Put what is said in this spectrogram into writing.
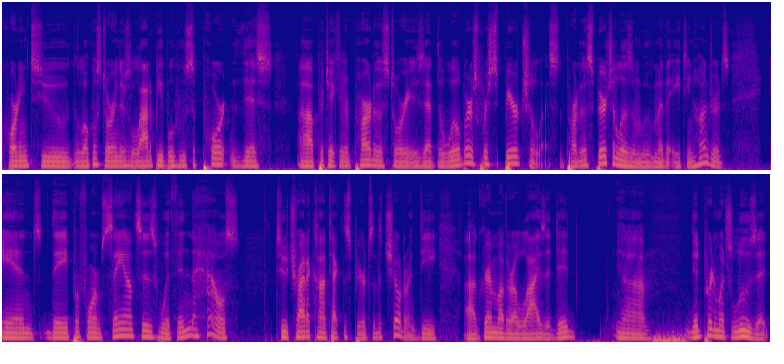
according to the local story, and there's a lot of people who support this uh, particular part of the story, is that the Wilburs were spiritualists, part of the spiritualism movement of the 1800s, and they perform seances within the house to try to contact the spirits of the children. The uh, grandmother Eliza did uh, did pretty much lose it.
